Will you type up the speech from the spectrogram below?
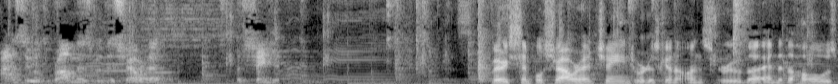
I don't see what the problem is with this shower head. Let's change it. Very simple shower head change. We're just gonna unscrew the end of the hose,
